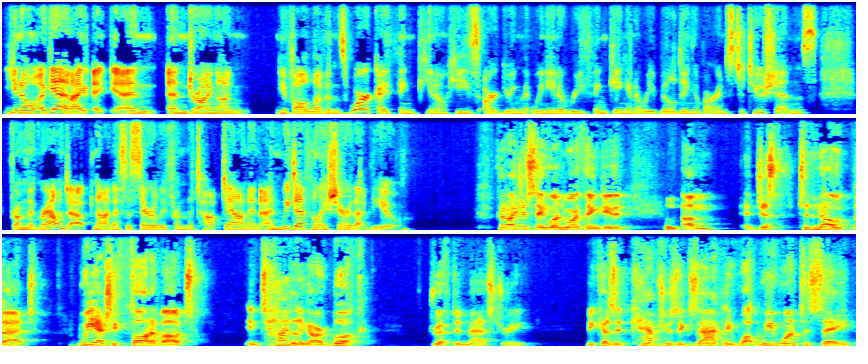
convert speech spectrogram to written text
you know, again, I, and, and drawing on Yuval Levin's work, I think, you know, he's arguing that we need a rethinking and a rebuilding of our institutions from the ground up, not necessarily from the top down. And, and we definitely share that view. Could I just say one more thing, David? Um, just to note that we actually thought about entitling our book Drift and Mastery because it captures exactly what we want to say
